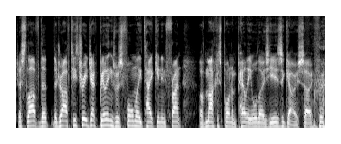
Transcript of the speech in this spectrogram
just love the, the draft history, Jack Billings was formerly taken in front of Marcus Bontempelli all those years ago. So uh,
